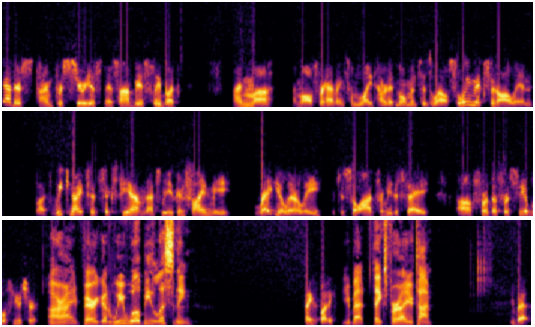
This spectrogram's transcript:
yeah, there's time for seriousness, obviously, but I'm uh, I'm all for having some lighthearted moments as well. So we mix it all in. But weeknights at 6 p.m. That's where you can find me regularly, which is so odd for me to say uh, for the foreseeable future. All right, very good. We will be listening. Thanks, buddy. You bet. Thanks for uh, your time. You bet.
